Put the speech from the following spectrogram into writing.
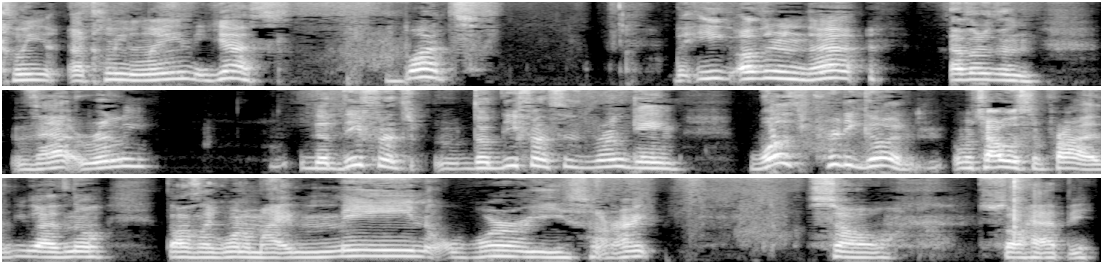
clean a clean lane? Yes, but the e other than that, other than that, really, the defense, the defense's run game was pretty good, which I was surprised. You guys know that was like one of my main worries. All right. So, so happy.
